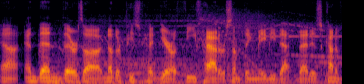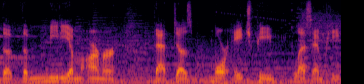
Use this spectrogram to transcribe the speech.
Uh, and then there's uh, another piece of headgear, a thief hat or something maybe that that is kind of the the medium armor that does more HP, less MP.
